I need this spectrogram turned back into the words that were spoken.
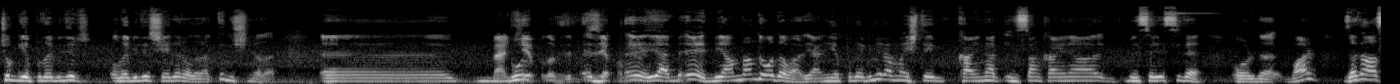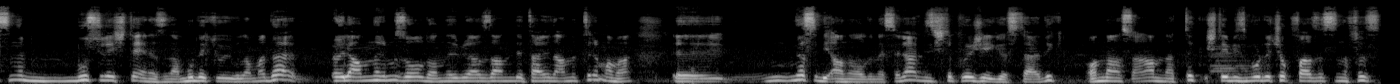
çok yapılabilir olabilir şeyler olarak da düşünüyorlar. Ee, Belki bu, yapılabilir biz yapamayız. Evet, yani, evet bir yandan da o da var. Yani yapılabilir ama işte kaynak, insan kaynağı meselesi de orada var. Zaten aslında bu süreçte en azından buradaki uygulamada öyle anlarımız oldu. Onları birazdan detaylı da anlatırım ama e, nasıl bir an oldu mesela? Biz işte projeyi gösterdik Ondan sonra anlattık. İşte biz burada çok fazla sınıfız.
